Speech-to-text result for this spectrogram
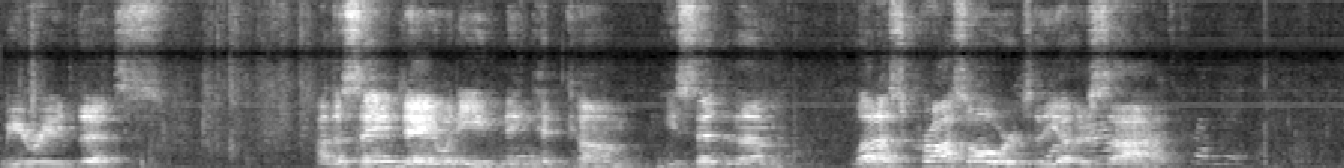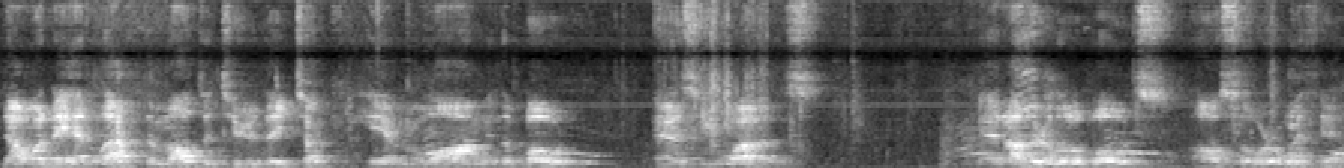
we read this. On the same day when evening had come, he said to them, Let us cross over to the other side. Now, when they had left the multitude, they took him along in the boat as he was, and other little boats also were with him.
